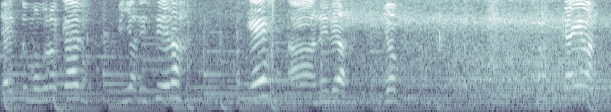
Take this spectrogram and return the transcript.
iaitu menggunakan minyak diesel lah. Okey? Ah ni dia. Jom. Cari bang.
